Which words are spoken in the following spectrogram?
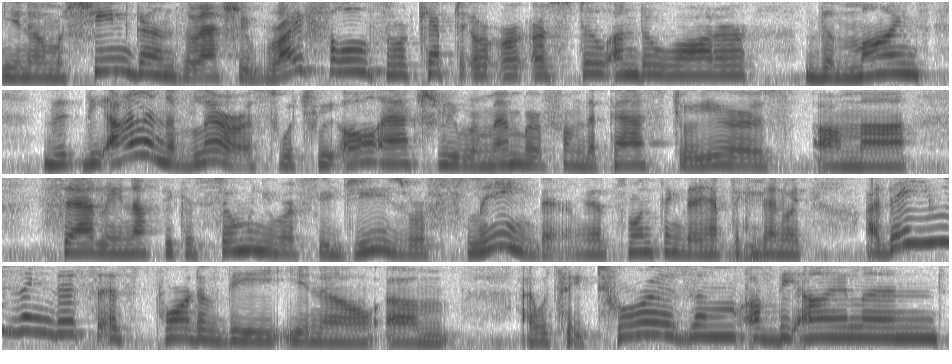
you know machine guns or actually rifles were kept or, are still underwater. The mines, the, the island of Leros, which we all actually remember from the past two years. Um, uh, sadly enough, because so many refugees were fleeing there. I mean, that's one thing they have to contend with. Are they using this as part of the, you know, um, I would say tourism of the island,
